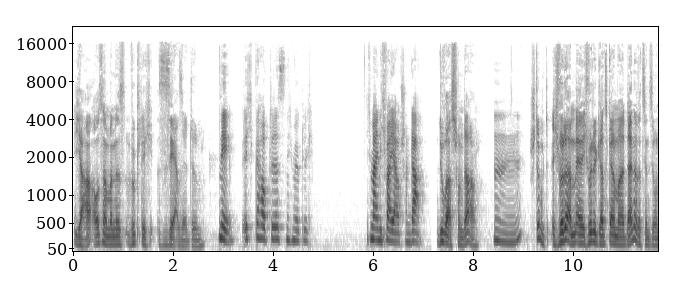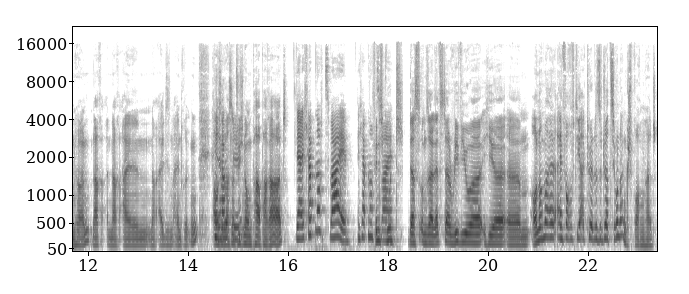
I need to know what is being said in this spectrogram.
ja, außer man ist wirklich sehr, sehr dünn. Nee, ich behaupte, das ist nicht möglich. Ich meine, ich war ja auch schon da. Du warst schon da. Mhm. Stimmt. Ich würde, ich würde ganz gerne mal deine Rezension hören, nach, nach, allen, nach all diesen Eindrücken. Außer Ja, du hast okay. natürlich noch ein paar parat. Ja, ich habe noch zwei. Ich habe noch Finde ich zwei. gut, dass unser letzter Reviewer hier ähm, auch nochmal einfach auf die aktuelle Situation angesprochen hat.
